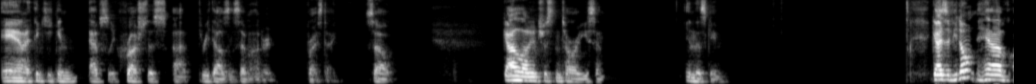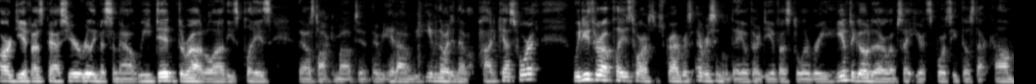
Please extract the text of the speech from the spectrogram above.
And I think he can absolutely crush this uh, 3,700 price tag. So, got a lot of interest in Tari Eason in this game. Guys, if you don't have our DFS pass, you're really missing out. We did throw out a lot of these plays that I was talking about to, that we hit on. We, even though I didn't have a podcast for it, we do throw out plays to our subscribers every single day with our DFS delivery. You have to go to our website here at sportsethos.com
